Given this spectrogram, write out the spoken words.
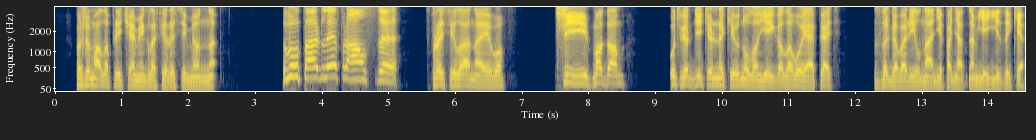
— пожимала плечами Глафира Семеновна. «Vous parlez français?» — спросила она его. «Си, мадам!» Утвердительно кивнул он ей головой и опять заговорил на непонятном ей языке.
